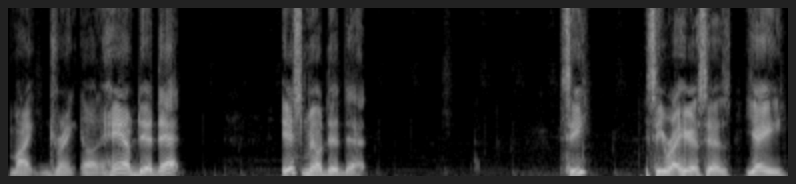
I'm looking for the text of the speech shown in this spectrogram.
might drink. Uh, Ham did that. Ishmael did that. See? See right here it says, Yea,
